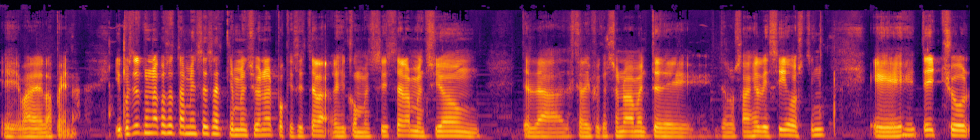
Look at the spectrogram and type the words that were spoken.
eh, vale la pena. Y por cierto, una cosa también, César, que mencionar, porque existe la, eh, como existe la mención de la descalificación nuevamente de, de Los Ángeles y Austin, eh, de hecho,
